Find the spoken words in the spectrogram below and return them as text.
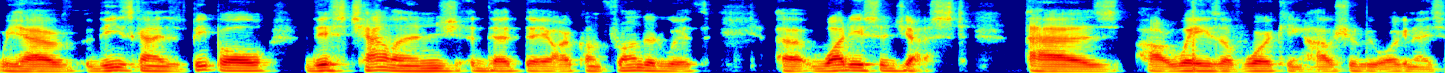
we have these kinds of people this challenge that they are confronted with uh, what do you suggest as our ways of working. How should we organize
